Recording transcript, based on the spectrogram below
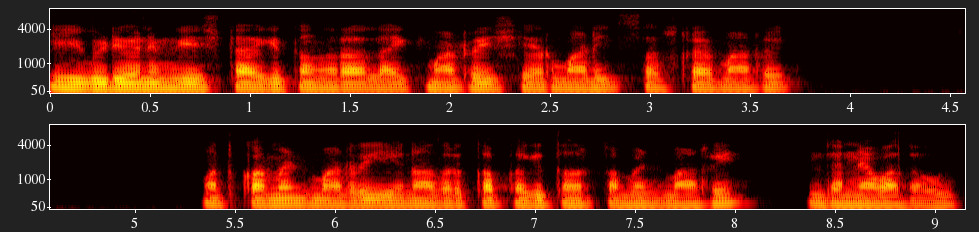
ಈ ವಿಡಿಯೋ ನಿಮಗೆ ಇಷ್ಟ ಆಗಿತ್ತು ಅಂದ್ರೆ ಲೈಕ್ ಮಾಡಿರಿ, ಶೇರ್ ಮಾಡಿ, ಸಬ್ಸ್ಕ್ರೈಬ್ ಮಾಡಿರಿ. ಮತ್ತು ಕಮೆಂಟ್ ಮಾಡಿರಿ ಏನಾದರೂ ತಪ್ಪಾಗಿತ್ತು ಅಂದ್ರೆ ಕಮೆಂಟ್ ಮಾಡಿರಿ. ಧನ್ಯವಾದಗಳು.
